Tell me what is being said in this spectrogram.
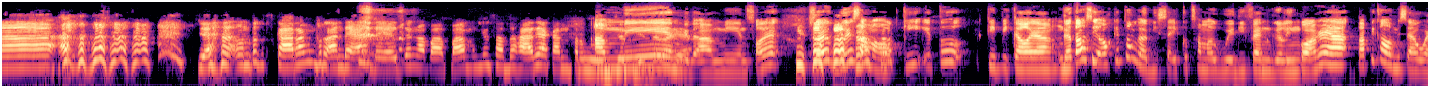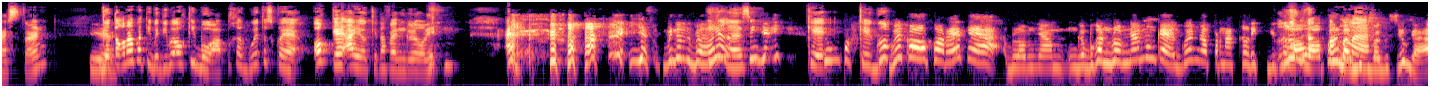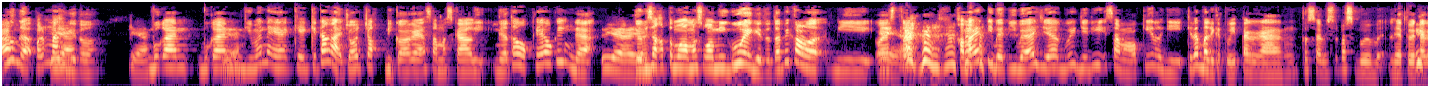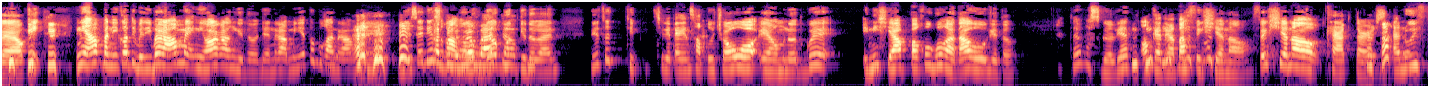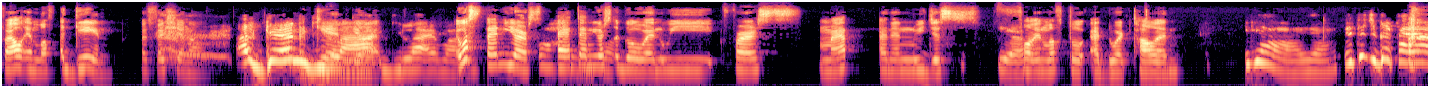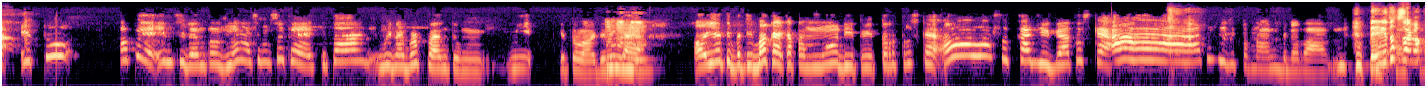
Ja- untuk sekarang berandai-andai aja nggak apa-apa. Mungkin satu hari akan terwujud gitu, Amin, ya. gitu amin. Soalnya, soalnya gue sama Oki itu tipikal yang nggak tahu sih Oki tuh nggak bisa ikut sama gue di fangirling Korea. Tapi kalau misalnya Western, Iya. Gak tau kenapa tiba-tiba Oki bawa apa ke gue terus kayak oke ayo kita fangirlin. Iya bener banget. iya gak sih? Iya, Kayak sumpah. kayak gue Gue kalau Korea kayak belum nyam, nggak bukan belum nyambung kayak gue nggak pernah klik gitu Lu loh, nggak walaupun pernah. bagus-bagus juga. lu nggak pernah Iya. gitu. Iya. Bukan bukan Iya. gimana ya? Kayak kita nggak cocok di Korea sama sekali. Nggak tahu oke oke nggak Iya, nggak iya. bisa ketemu sama suami gue gitu. Tapi kalau di. Western kemarin tiba-tiba aja gue jadi sama Oki lagi kita balik ke Twitter kan. Terus habis itu pas gue lihat Twitter kayak Oki, ini apa nih kok tiba-tiba rame nih orang gitu. Dan ramenya tuh bukan rame. Biasanya dia suka tiba-tiba ngomong gabut bacot? gitu kan. Dia tuh ceritain satu cowok yang menurut gue ini siapa kok gue nggak tahu gitu. Tapi pas gue lihat, oke ternyata fictional, fictional characters, and we fell in love again with fictional. Again, Again, gila, gila. gila, emang. It was 10 years, Wah, eh. 10 years ago when we first met, and then we just Iya. fall in love to Edward Cullen. Iya, iya. Itu juga kayak itu apa ya incidental juga nggak sih maksudnya kayak kita we never plan to meet gitu loh. Jadi Mhm. kayak oh iya tiba-tiba kayak ketemu di Twitter terus kayak oh lo suka juga terus kayak ah terus jadi teman beneran. Dan itu serem,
